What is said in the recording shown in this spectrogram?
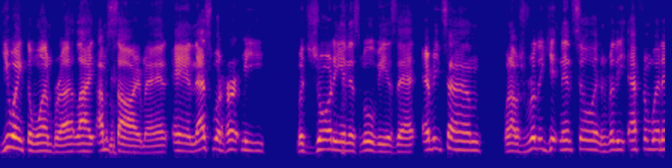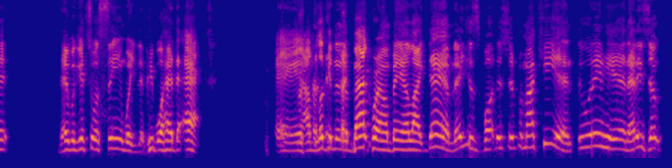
you ain't the one, bro. Like I'm sorry, man, and that's what hurt me majority in this movie is that every time when I was really getting into it and really effing with it, they would get to a scene where the people had to act, and I'm looking in the background, being like, "Damn, they just bought this shit for my kid and threw it in here." And that is joke.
